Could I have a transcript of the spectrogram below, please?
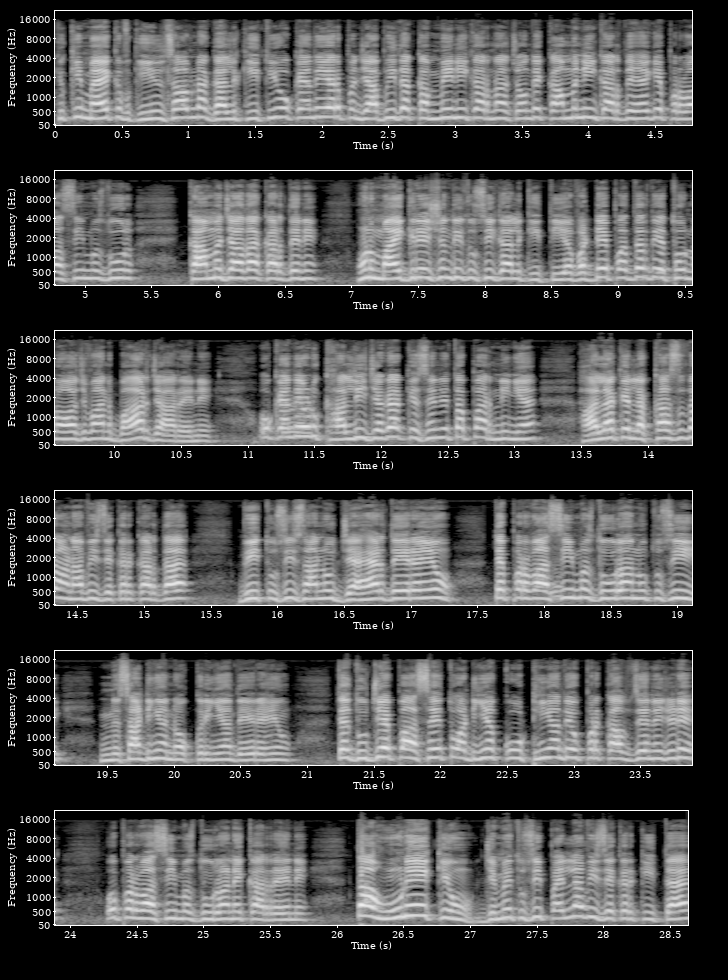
ਕਿਉਂਕਿ ਮੈਂ ਇੱਕ ਵਕੀਲ ਸਾਹਿਬ ਨਾਲ ਗੱਲ ਕੀਤੀ ਉਹ ਕਹਿੰਦੇ ਯਾਰ ਪੰਜਾਬੀ ਤਾਂ ਕੰਮ ਹੀ ਨਹੀਂ ਕਰਨਾ ਚਾਹੁੰਦੇ ਕੰਮ ਨਹੀਂ ਕਰਦੇ ਹੈਗੇ ਪ੍ਰਵਾਸੀ ਮਜ਼ਦੂਰ ਕੰਮ ਜ਼ਿਆਦਾ ਕਰਦੇ ਨੇ। ਹੁਣ ਮਾਈਗ੍ਰੇਸ਼ਨ ਦੀ ਤੁਸੀਂ ਗੱਲ ਕੀਤੀ ਆ ਵੱਡੇ ਪੱਧਰ ਤੇ ਇੱਥੋਂ ਨੌਜਵਾਨ ਬਾਹਰ ਜਾ ਰਹੇ ਨੇ। ਉਹ ਕਹਿੰਦੇ ਹੁਣ ਖਾਲੀ ਜਗ੍ਹਾ ਕਿਸੇ ਨੇ ਤਾਂ ਭਰਨੀ ਹੈ। ਹਾਲਾਂਕਿ ਲੱਖਾ ਸਿਧਾਣਾ ਵੀ ਜ਼ਿਕਰ ਕਰਦਾ ਵੀ ਤੁਸੀਂ ਸਾਨੂੰ ਜ਼ਹਿਰ ਦੇ ਰਹੇ ਹੋ ਤੇ ਪ੍ਰਵਾਸੀ ਮਜ਼ਦੂਰਾਂ ਨੂੰ ਤੁਸੀਂ ਨ- ਸਾਡੀਆਂ ਨੌਕਰੀਆਂ ਦੇ ਰਹੇ ਹੋ। ਤੇ ਦੂਜੇ ਪਾਸੇ ਤੁਹਾਡੀਆਂ ਕੋਠੀਆਂ ਦੇ ਉੱਪਰ ਕਬਜ਼ੇ ਨੇ ਜਿਹੜੇ ਉਹ ਪ੍ਰਵਾਸੀ ਮਜ਼ਦੂਰਾਂ ਨੇ ਕਰ ਰਹੇ ਨੇ। ਤਾਂ ਹੁਣ ਇਹ ਕਿਉਂ? ਜਿਵੇਂ ਤੁਸੀਂ ਪਹਿਲਾਂ ਵੀ ਜ਼ਿਕਰ ਕੀਤਾ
